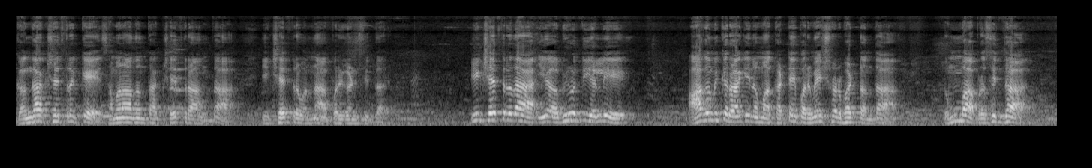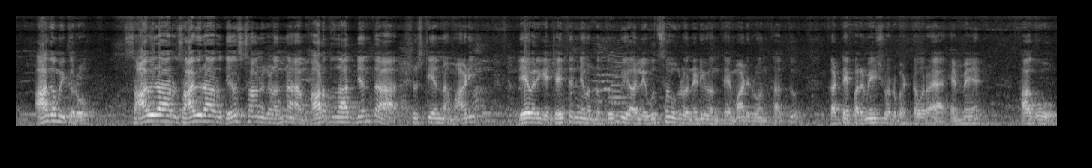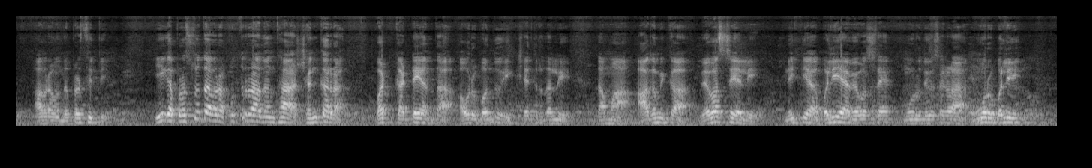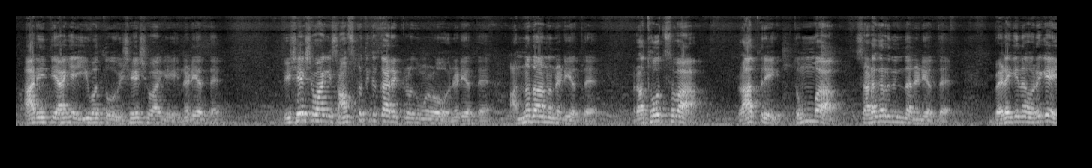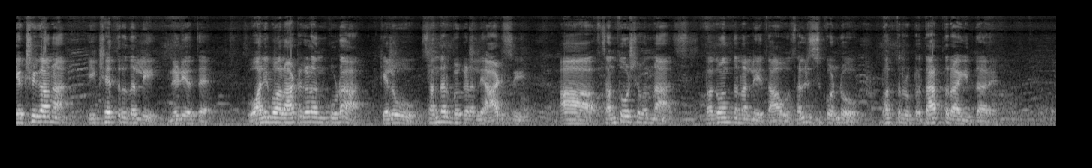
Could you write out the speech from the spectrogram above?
ಗಂಗಾ ಕ್ಷೇತ್ರಕ್ಕೆ ಸಮನಾದಂಥ ಕ್ಷೇತ್ರ ಅಂತ ಈ ಕ್ಷೇತ್ರವನ್ನ ಪರಿಗಣಿಸಿದ್ದಾರೆ. ಈ ಕ್ಷೇತ್ರದ ಈ ಅಭಿವೃದ್ಧಿಯಲ್ಲಿ ಆಗಮಿಕರಾಗಿ ನಮ್ಮ ಕಟ್ಟೆ ಪರಮೇಶ್ವರ ಭಟ್ ಅಂತ ತುಂಬ ಪ್ರಸಿದ್ಧ ಆಗಮಿಕರು. ಸಾವಿರಾರು ಸಾವಿರಾರು ದೇವಸ್ಥಾನಗಳನ್ನು ಭಾರತದಾದ್ಯಂತ ಸೃಷ್ಟಿಯನ್ನ ಮಾಡಿ ದೇವರಿಗೆ ಚೈತನ್ಯವನ್ನು ತುಂಬಿ ಅಲ್ಲಿ ಉತ್ಸವಗಳು ನಡೆಯುವಂತೆ ಮಾಡಿರುವಂತಹದ್ದು ಕಟ್ಟೆ ಪರಮೇಶ್ವರ ಭಟ್ ಅವರ ಹೆಮ್ಮೆ ಹಾಗೂ ಅವರ ಒಂದು ಪ್ರಸಿದ್ಧಿ. ಈಗ ಪ್ರಸ್ತುತ ಅವರ ಪುತ್ರರಾದಂತಹ ಶಂಕರ ಭಟ್ ಕಟ್ಟೆ ಅಂತ ಅವರು ಬಂದು ಈ ಕ್ಷೇತ್ರದಲ್ಲಿ ತಮ್ಮ ಆಗಮಿಕ ವ್ಯವಸ್ಥೆಯಲ್ಲಿ ನಿತ್ಯ ಬಲಿಯ ವ್ಯವಸ್ಥೆ, ಮೂರು ದಿವಸಗಳ ಮೂರು ಬಲಿ ಆ ರೀತಿಯಾಗಿ ಇವತ್ತು ವಿಶೇಷವಾಗಿ ನಡೆಯುತ್ತೆ. ವಿಶೇಷವಾಗಿ ಸಾಂಸ್ಕೃತಿಕ ಕಾರ್ಯಕ್ರಮಗಳು ನಡೆಯುತ್ತೆ, ಅನ್ನದಾನ ನಡೆಯುತ್ತೆ, ರಥೋತ್ಸವ ರಾತ್ರಿ ತುಂಬ ಸಡಗರದಿಂದ ನಡೆಯುತ್ತೆ. ಬೆಳಗಿನವರೆಗೆ ಯಕ್ಷಗಾನ ಈ ಕ್ಷೇತ್ರದಲ್ಲಿ ನಡೆಯುತ್ತೆ. ವಾಲಿಬಾಲ್ ಆಟಗಳನ್ನು ಕೂಡ ಕೆಲವು ಸಂದರ್ಭಗಳಲ್ಲಿ ಆಡಿಸಿ ಆ ಸಂತೋಷವನ್ನು ಭಗವಂತನಲ್ಲಿ ತಾವು ಸಲ್ಲಿಸಿಕೊಂಡು ಭಕ್ತರು ಕೃತಾರ್ಥರಾಗಿದ್ದಾರೆ.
